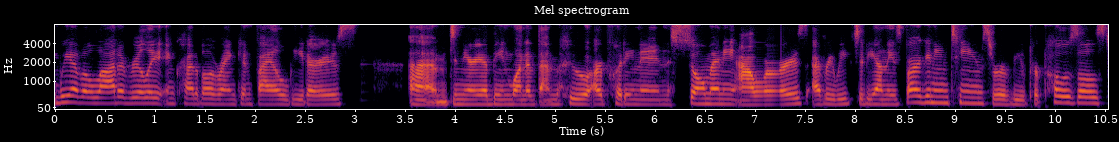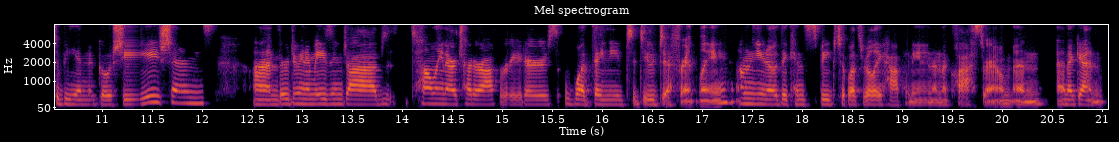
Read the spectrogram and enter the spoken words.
We have a lot of really incredible rank and file leaders, um, Deneria being one of them, who are putting in so many hours every week to be on these bargaining teams, to review proposals, to be in negotiations. Um, they're doing amazing jobs telling our charter operators what they need to do differently. Um, you know, they can speak to what's really happening in the classroom. And and again,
